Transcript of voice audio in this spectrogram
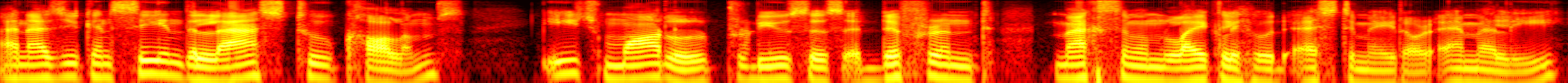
And as you can see in the last two columns, each model produces a different maximum likelihood estimate or MLE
